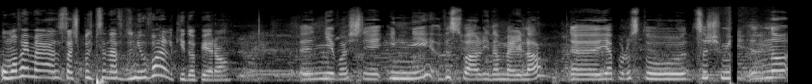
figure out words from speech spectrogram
umowa miała zostać podpisana w dniu walki dopiero. e, nie właśnie inni wysłali na maila. E, ja po prostu coś mi, no,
